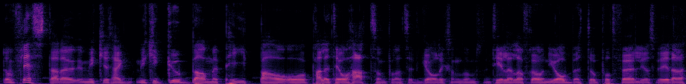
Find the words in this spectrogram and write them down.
De flesta, det är mycket, här, mycket gubbar med pipa och, och paletåhatt som på något sätt går liksom till eller från jobbet och portfölj och så vidare.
